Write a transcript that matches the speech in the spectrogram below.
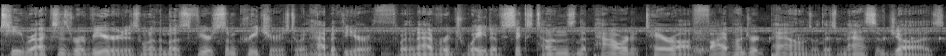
T Rex is revered as one of the most fearsome creatures to inhabit the earth, with an average weight of six tons and the power to tear off 500 pounds with his massive jaws.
